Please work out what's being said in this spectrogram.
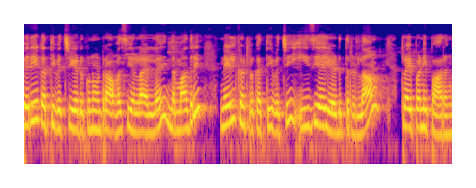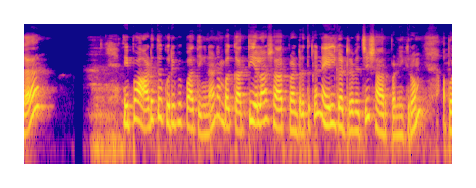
பெரிய கத்தி வச்சு எடுக்கணுன்ற அவசியம்லாம் இல்லை. இந்த மாதிரி நெயில் கட்டுற கத்தியை வச்சு ஈஸியாக எடுத்துடலாம். ட்ரை பண்ணி பாருங்கள் இப்போ அடுத்த குறிப்பு பார்த்திங்கன்னா நம்ம கத்தியெல்லாம் ஷார்ப் பண்ணுறதுக்கு நெயில் கட்டரை வச்சு ஷார்ப் பண்ணிக்கிறோம். அப்போ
